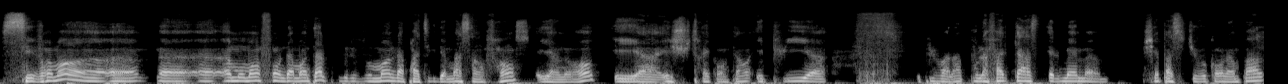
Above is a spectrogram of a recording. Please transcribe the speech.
c'est vraiment un, un, un, moment fondamental pour le développement de la pratique des masses en France et en Europe. Et, euh, et je suis très content. Et puis, euh, et puis voilà, pour la Fatcast elle-même, euh, je sais pas si tu veux qu'on en parle.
